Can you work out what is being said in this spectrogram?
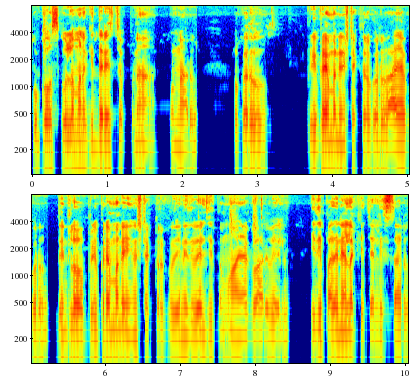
ఒక్కో స్కూల్లో మనకి ఇద్దరేసి చొప్పున ఉన్నారు. ఒకరు ప్రీ ప్రైమరీ ఇన్స్ట్రక్టర్ ఒకరు ఆయా ఒకరు. దీంట్లో ప్రీ ప్రైమరీ ఇన్స్ట్రక్టర్కు ఎనిమిది వేలు జీతం ఆయాకు ఆరు వేలు. ఇది పది నెలలకే చెల్లిస్తారు.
